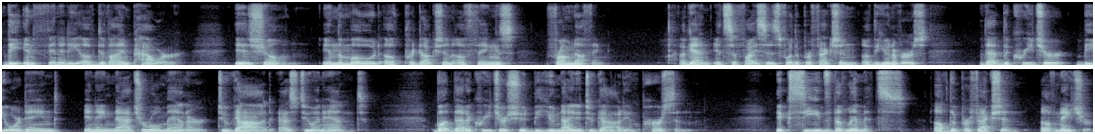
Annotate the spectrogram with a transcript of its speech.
The infinity of divine power is shown in the mode of production of things from nothing. Again, it suffices for the perfection of the universe that the creature be ordained in a natural manner to God as to an end, but that a creature should be united to God in person exceeds the limits of the perfection of nature.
